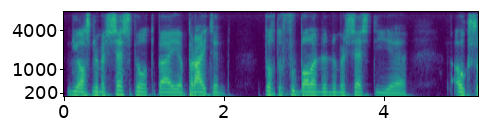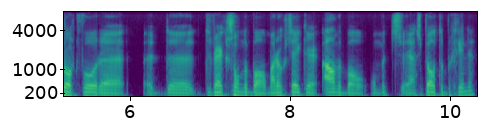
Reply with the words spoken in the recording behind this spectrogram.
nu als nummer 6 speelt bij uh, Brighton. Toch de voetballende nummer 6, die uh, ook zorgt voor eh, de, de werk zonder bal, maar ook zeker aan de bal om het ja, spel te beginnen.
